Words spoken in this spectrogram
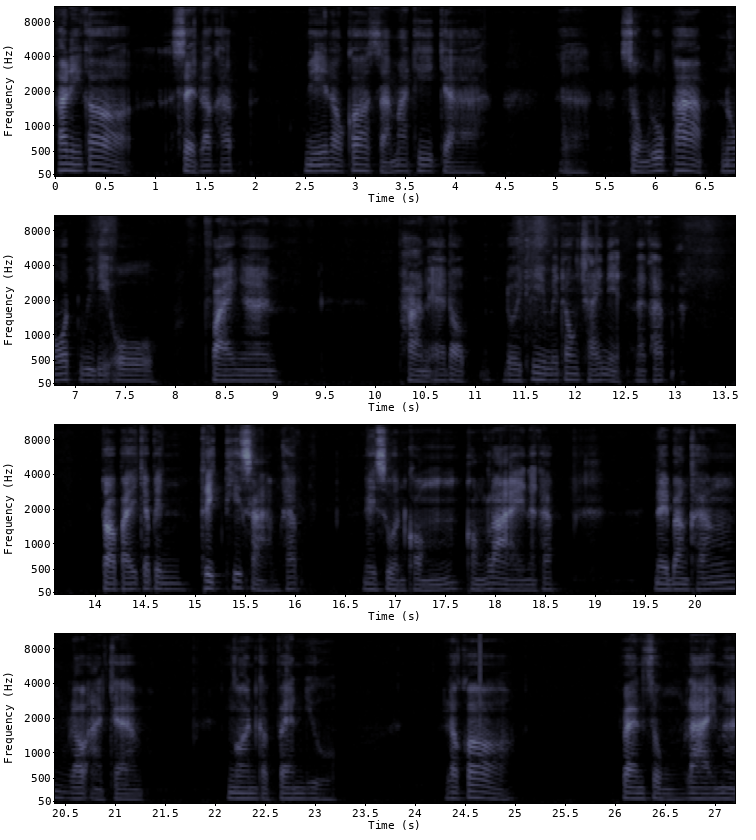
ท่านี้ก็เสร็จแล้วครับ นี้เราก็สามารถที่จะส่งรูปภาพโน้ตวิดีโอ ไฟล์งาน ผ่าน AirDrop โดยที่ไม่ต้องใช้เน็ตนะครับ ต่อไปจะเป็นทริคที่ 3 ครับ ในส่วนของของ Line นะครับ ในบางครั้งเราอาจจะงอนกับแฟนอยู่ แล้วก็แฟนส่งไลน์มา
